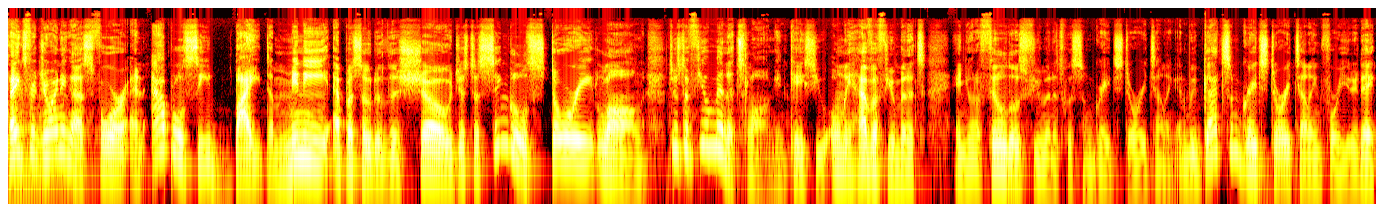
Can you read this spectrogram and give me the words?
Thanks for joining us for an Appleseed Bite, a mini episode of this show, just a single story long, just a few minutes long, in case you only have a few minutes and you want to fill those few minutes with some great storytelling. And we've got some great storytelling for you today.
